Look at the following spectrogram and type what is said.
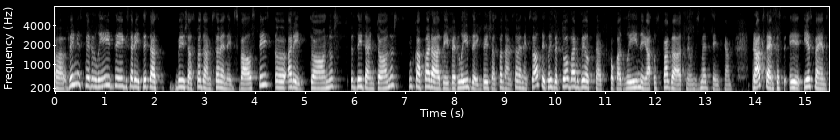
Uh, viņas ir līdzīgas arī citās bijušās padomju savienības valstīs. Uh, arī tonus, zīdaiņu tonus, nu, kā parādība ir līdzīga bijušās padomju savienības valstīs. Līdz ar to var vilkt tādu kaut kādu līniju uz pagātni un uz medicīniskām praksēm, kas iespējams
